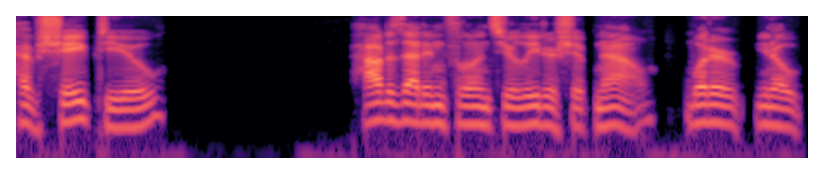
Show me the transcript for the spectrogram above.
have shaped you? How does that influence your leadership now? What are you know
